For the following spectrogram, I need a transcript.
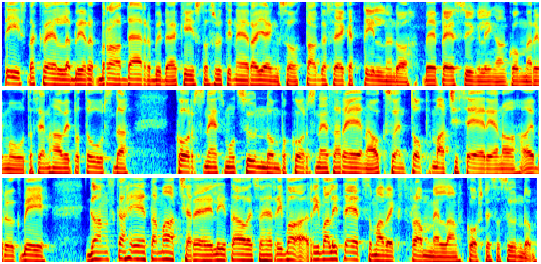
tisdag kväll. Det blir ett bra derby där. Kistos rutinerade gäng så taggar säkert till nu då VPS ynglingarna kommer emot. Och sen har vi på torsdag Korsnäs mot Sundom på Korsnäs Arena, också en toppmatch i serien och, och det brukar bli ganska heta matcher. Det är lite av en sån här riva, rivalitet som har växt fram mellan Korsnäs och Sundom.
